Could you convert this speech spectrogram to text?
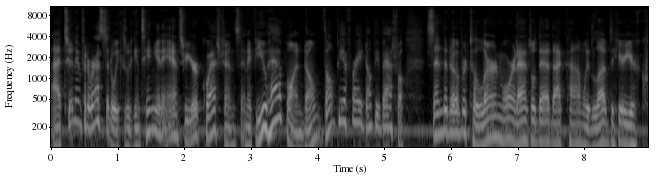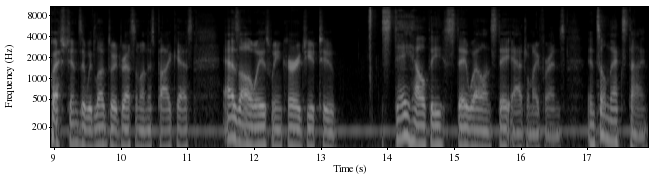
Uh, tune in for the rest of the week as we continue to answer your questions. And if you have one, don't don't be afraid, don't be bashful. Send it over to learn more at agiledad.com. We'd love to hear your questions and we'd love to address them on this podcast. As always, we encourage you to stay healthy, stay well, and stay agile, my friends. Until next time,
